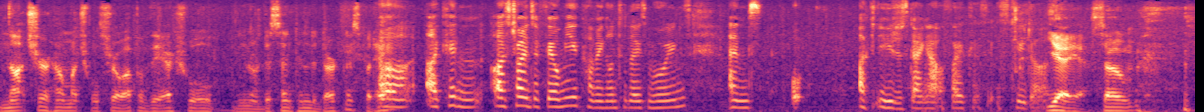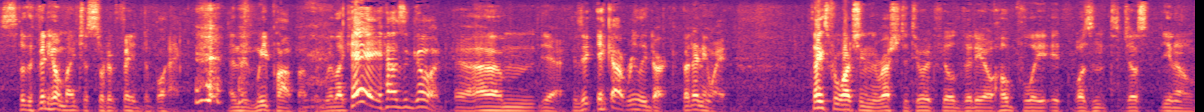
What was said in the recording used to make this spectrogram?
not sure how much will show up of the actual, you know, descent into darkness, but hey, Uh, I couldn't. I was trying to film you coming onto those moorings, and oh, I, you were just going out of focus. It was too dark. yeah, yeah. So, so the video might just sort of fade to black, and then we pop up and we're like, "Hey, how's it going?" Um, yeah, because it, it got really dark. But anyway, thanks for watching the Rush to Tewitfield video. Hopefully, it wasn't just you know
